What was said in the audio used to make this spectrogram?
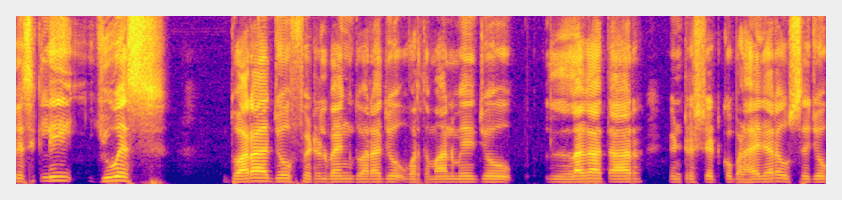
बेसिकली यूएस द्वारा जो फेडरल बैंक द्वारा जो वर्तमान में जो लगातार इंटरेस्ट रेट को बढ़ाया जा रहा है, उससे जो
